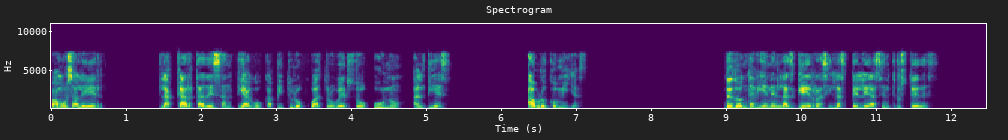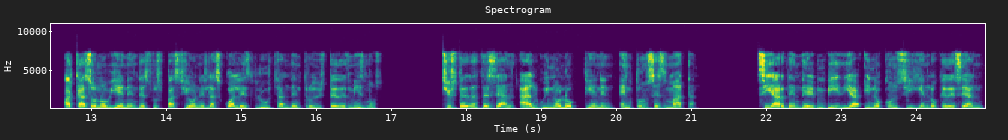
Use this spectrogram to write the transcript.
Vamos a leer la carta de Santiago, capítulo 4, verso 1 al 10. Abro comillas. ¿De dónde vienen las guerras y las peleas entre ustedes? ¿Acaso no vienen de sus pasiones las cuales luchan dentro de ustedes mismos? Si ustedes desean algo y no lo obtienen, entonces matan. Si arden de envidia y no consiguen lo que desean,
